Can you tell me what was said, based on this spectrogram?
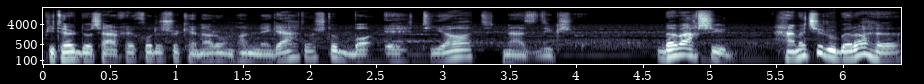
پیتر دوچرخه خودش رو کنار اونها نگه داشت و با احتیاط نزدیک شد. ببخشید همه چی رو به راهه؟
